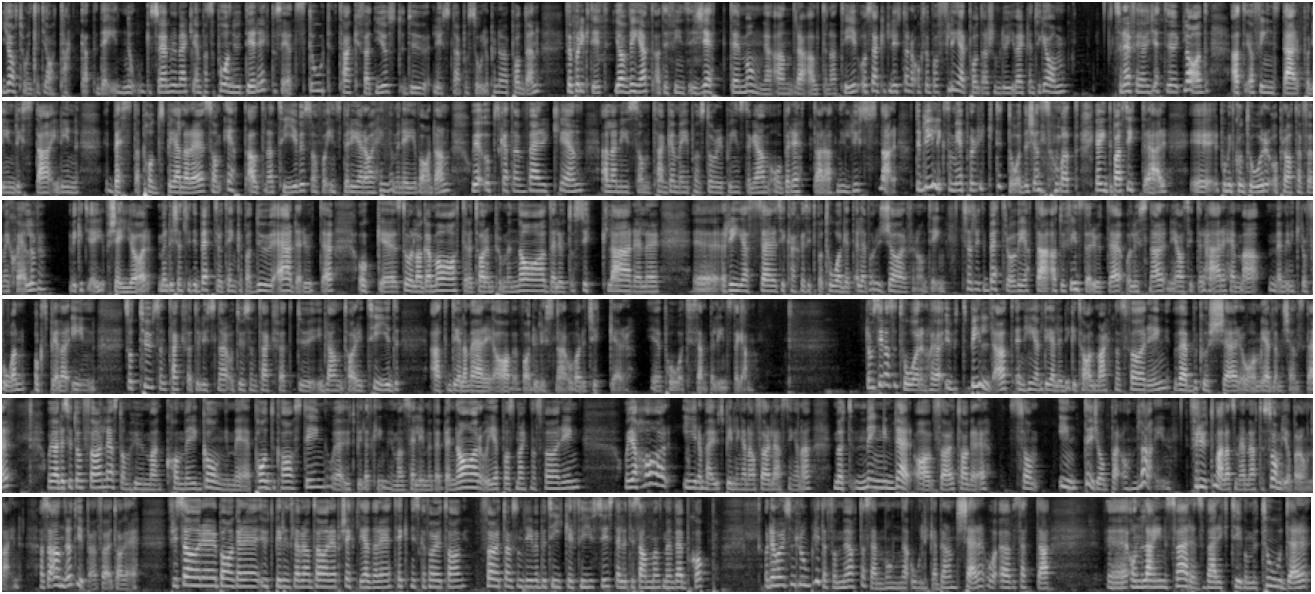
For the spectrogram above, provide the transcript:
jag tror inte att jag har tackat dig nog. Så jag vill verkligen passa på nu direkt och säga ett stort tack för att just du lyssnar på Soloprenörpodden. För på riktigt, jag vet att det finns jättemånga andra alternativ och säkert lyssnar du också på fler poddar som du verkligen tycker om. Så därför är jag jätteglad att jag finns där på din lista i din bästa poddspelare som ett alternativ som får inspirera och hänga med dig i vardagen. Och jag uppskattar verkligen alla ni som taggar mig på en story på Instagram och berättar att ni lyssnar. Det blir liksom mer på riktigt då. Det känns som att jag inte bara sitter här eh, på mitt kontor och pratar för mig själv vilket jag i och för sig gör, men det känns lite bättre att tänka på att du är där ute och eh, står och lagar mat eller tar en promenad eller ute och cyklar eller eh, reser, kanske sitter på tåget eller vad du gör för någonting. Det känns lite bättre att veta att du finns där ute och lyssnar när jag sitter här hemma med min mikrofon och spelar in. Så tusen tack för att du lyssnar och tusen tack för att du ibland tar dig tid att dela med dig av vad du lyssnar och vad du tycker Eh, på till exempel Instagram. De senaste två åren har jag utbildat en hel del i digital marknadsföring, webbkurser och medlemstjänster. Och jag har dessutom föreläst om hur man kommer igång med podcasting och jag har utbildat kring hur man säljer med webbinar och e-postmarknadsföring. Och jag har i de här utbildningarna och föreläsningarna mött mängder av företagare som inte jobbar online. Förutom alla som jag möter som jobbar online. Alltså andra typer av företagare. Frisörer, bagare, utbildningsleverantörer, projektledare, tekniska företag, företag som driver butiker fysiskt eller tillsammans med en webbshop. Och det har varit så roligt att få möta så här många olika branscher och översätta eh, online-sfärens verktyg och metoder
